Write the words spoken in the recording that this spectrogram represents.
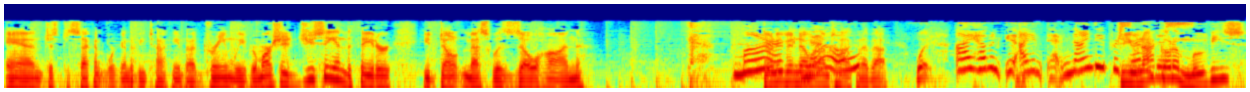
And just a second, we're going to be talking about Dreamweaver. Marcia, did you see in the theater, you don't mess with Zohan? Mark, Don't even know no. what I'm talking about. What? I haven't. I ninety percent. Do you not of go to movies?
